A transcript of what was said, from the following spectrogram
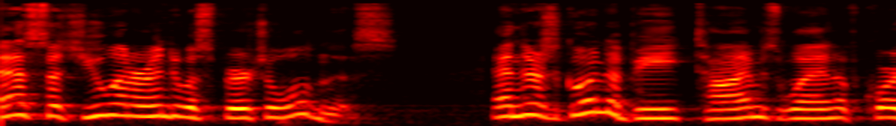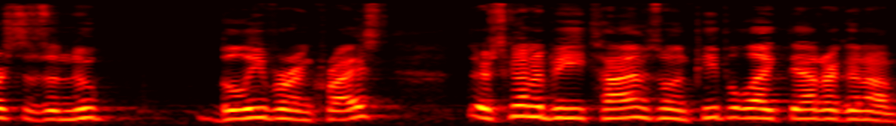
as such, you enter into a spiritual wilderness. And there's going to be times when, of course, as a new believer in Christ, there's going to be times when people like that are going to,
